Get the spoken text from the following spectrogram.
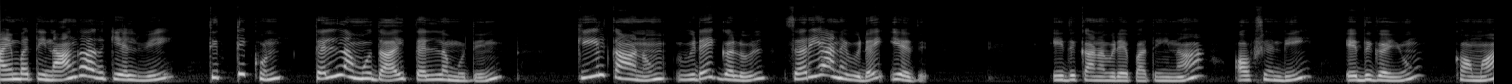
ஐம்பத்தி நான்காவது கேள்வி. தித்திக்குன் தெல்லமுதாய் தெல்லமுதின் கீழ்காணும் விடைகளுள் சரியான விடை எது? இதுக்கான விடை பார்த்தீங்கன்னா ஆப்ஷன் டி எதுகையும் கமா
